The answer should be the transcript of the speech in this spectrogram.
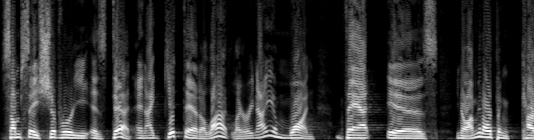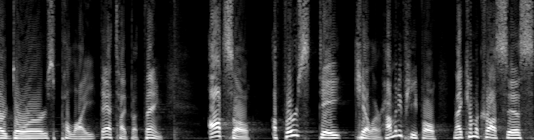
some say chivalry is dead. And I get that a lot, Larry. And I am one that is, you know, I'm going to open car doors, polite, that type of thing. Also, a first date killer. How many people, and I come across this,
